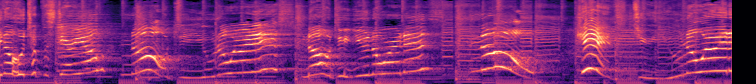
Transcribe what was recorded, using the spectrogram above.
You know who took the stereo? No, do you know where it is? No, do you know where it is? No! Kids, do you know where it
